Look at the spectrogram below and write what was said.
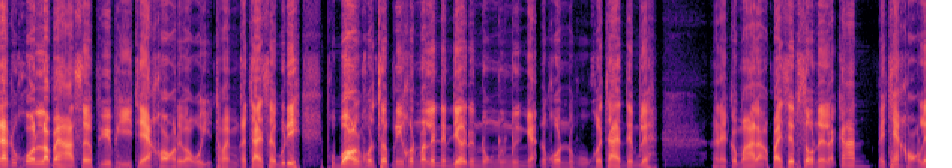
นะทุกคนเราไปหาเซิร์ฟ PVP แจกของดีกว่าอุ้ยทำไมมันกระจายเซิร์ฟดูดิผมบอกทุกคนเซิร์ฟนี้คนมาเล่นกันเยอะหนึ่งหนึ่งหนึ่งหนึ่งเนี่ยทุกคนโอ้โหกระจายเต็มเลยอันไหนก็มาแล้วไปเซฟโซนหน่อยละกันไปแจกของเล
